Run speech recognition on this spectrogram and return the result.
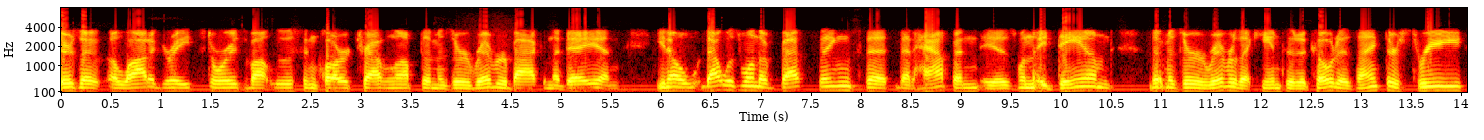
there's a, a lot of great stories about Lewis and Clark traveling up the Missouri River back in the day, and you know that was one of the best things that that happened is when they dammed the Missouri River that came to the Dakotas. I think there's three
